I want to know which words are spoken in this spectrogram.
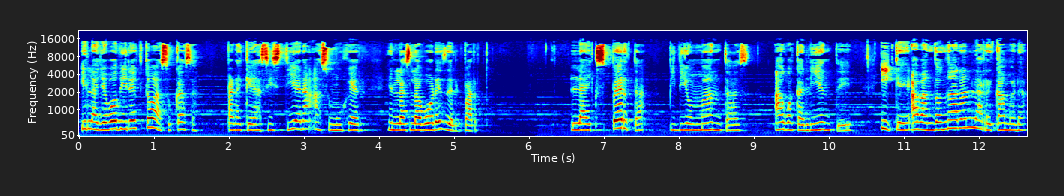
y la llevó directo a su casa para que asistiera a su mujer en las labores del parto. La experta pidió mantas, agua caliente y que abandonaran la recámara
